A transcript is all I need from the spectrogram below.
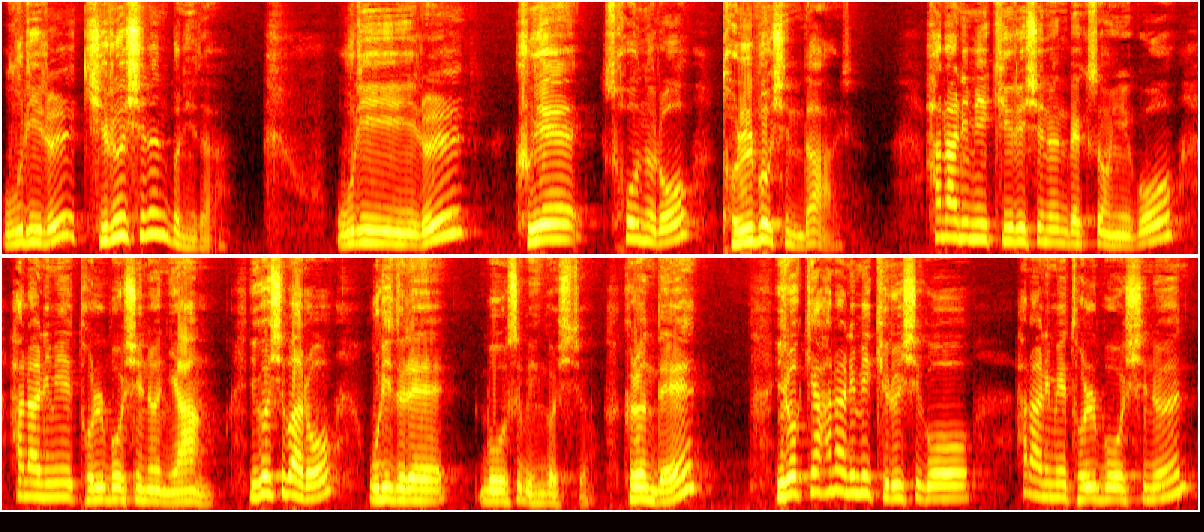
우리를 기르시는 분이다. 우리를 그의 손으로 돌보신다. 하나님이 기르시는 백성이고 하나님이 돌보시는 양. 이것이 바로 우리들의 모습인 것이죠. 그런데 이렇게 하나님이 기르시고 하나님이 돌보시는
